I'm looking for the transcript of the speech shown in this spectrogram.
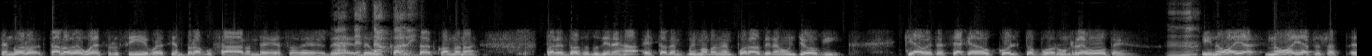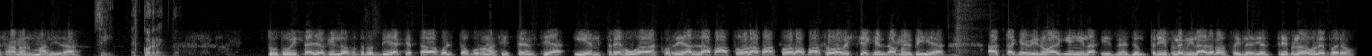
Tengo lo, está lo de Westbrook, sí, pues siempre lo acusaron de eso, de, de, Ah, de buscar stat cuando no. Pero entonces tú tienes a, esta misma temporada tienes un jockey que a veces se ha quedado corto por un rebote y no vaya no vaya a hacer esa, esa normalidad. Sí, es correcto. Tú tuviste a Jokic los otros días que estaba corto por una asistencia y en tres jugadas corridas la pasó, la pasó, la pasó, a ver si a quién la metía, hasta que vino alguien y, la, y metió un triple milagroso y le dio el triple doble, pero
